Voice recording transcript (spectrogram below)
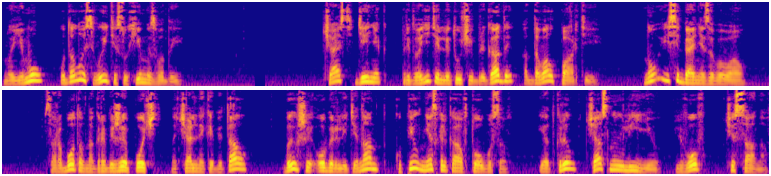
но ему удалось выйти сухим из воды. Часть денег предводитель летучей бригады отдавал партии, но и себя не забывал. Заработав на грабеже почт начальный капитал, бывший обер-лейтенант купил несколько автобусов и открыл частную линию Львов-Чесанов.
